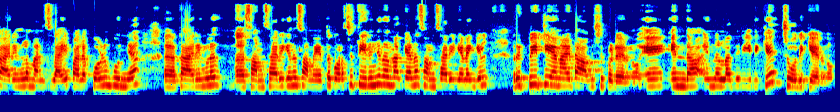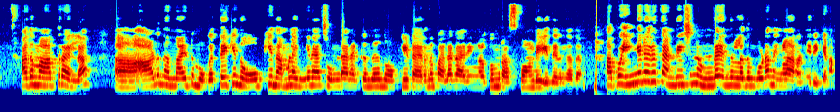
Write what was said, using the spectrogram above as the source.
കാര്യങ്ങൾ മനസ്സിലായി. പലപ്പോഴും കുഞ്ഞ് കാര്യങ്ങൾ സംസാരിക്കുന്ന സമയത്ത് കുറച്ച് തിരിഞ്ഞു നിന്നൊക്കെയാണ് സംസാരിക്കണമെങ്കിൽ റിപ്പീറ്റ് ചെയ്യാനായിട്ട് ആവശ്യപ്പെടുമായിരുന്നു. എന്താ എന്നുള്ള രീതിക്ക് ചോദിക്കായിരുന്നു. അത് മാത്രമല്ല ആൾ നന്നായിട്ട് മുഖത്തേക്ക് നോക്കി നമ്മൾ എങ്ങനെയാ ചുണ്ടനക്കുന്നത് നോക്കിയിട്ടായിരുന്നു പല കാര്യങ്ങൾക്കും റെസ്പോണ്ട് ചെയ്തിരുന്നത്. അപ്പൊ ഇങ്ങനെ ഒരു കണ്ടീഷൻ ഉണ്ട് എന്നുള്ളതും കൂടെ നിങ്ങൾ അറിഞ്ഞിരിക്കണം.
